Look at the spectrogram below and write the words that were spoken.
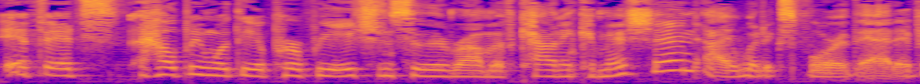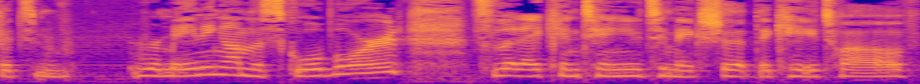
if it's helping with the appropriations to the realm of county commission, I would explore that. If it's remaining on the school board so that I continue to make sure that the K 12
